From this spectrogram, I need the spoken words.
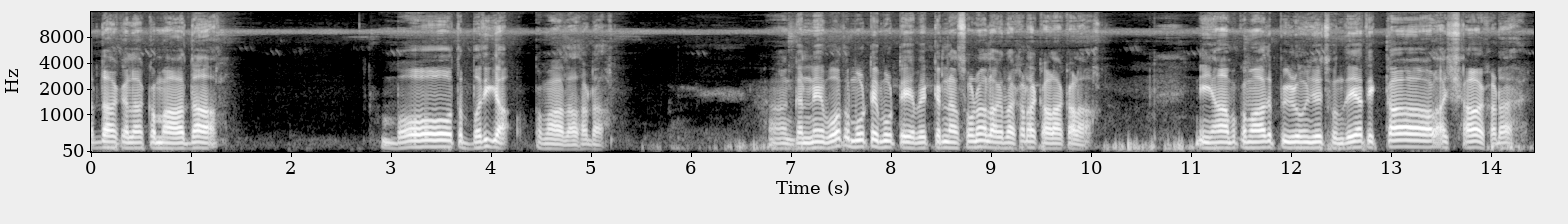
ਅੱਧਾ ਕਿਲਾ ਕਮਾਦ ਦਾ। ਬਹੁਤ ਵਧੀਆ ਕਮਾਦ ਆ ਸਾਡਾ। ਹਾਂ, ਗੰਨੇ ਬਹੁਤ ਮੋٹے ਮੋٹے ਆ ਵੇ ਕਿੰਨਾ ਸੋਹਣਾ ਲੱਗਦਾ ਖੜਾ ਕਾਲਾ ਕਾਲਾ ਨਹੀਂ ਆਮ ਕਮਾਦ ਪੀਲੋਂ ਜੇ ਛੁੰਦੇ ਆ ਤੇ ਕਾਲਾ ਸ਼ਾਹ ਖੜਾ ਹੈ।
